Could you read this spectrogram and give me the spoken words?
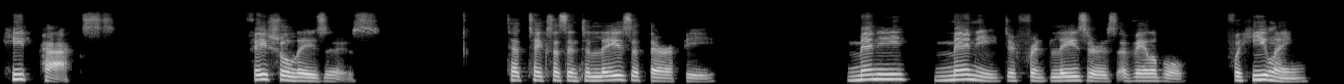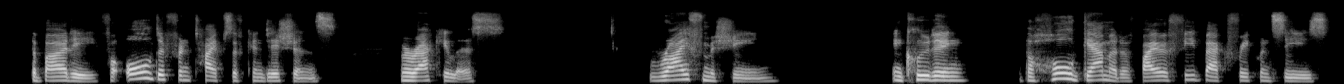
heat packs, facial lasers. That takes us into laser therapy, many, many different lasers available for healing the body for all different types of conditions. Miraculous. Rife machine, including the whole gamut of biofeedback frequencies,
